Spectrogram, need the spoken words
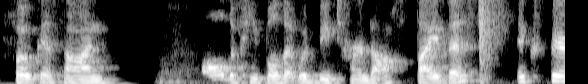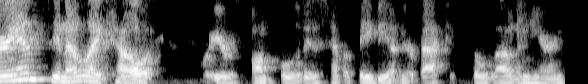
focus on all the people that would be turned off by this experience you know like how what irresponsible it is to have a baby on your back. It's so loud in here. And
